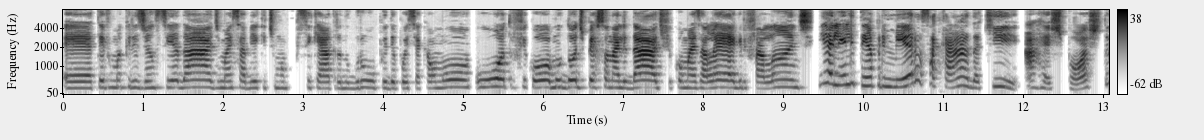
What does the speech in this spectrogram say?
é, teve uma crise de ansiedade, mas sabia que tinha uma psiquiatra no grupo e depois se acalmou. O outro ficou, mudou de personalidade, ficou mais alegre, falante. E ali ele tem a primeira sacada que a resposta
